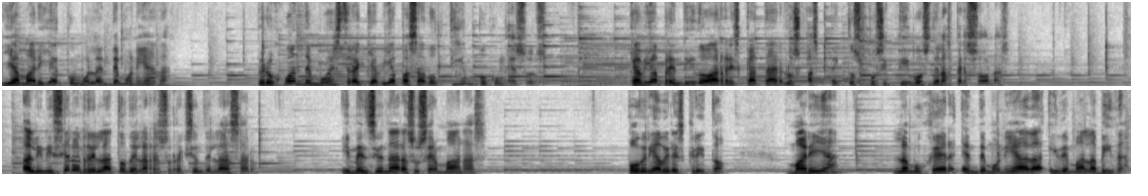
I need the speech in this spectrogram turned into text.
y a María como la endemoniada. Pero Juan demuestra que había pasado tiempo con Jesús, que había aprendido a rescatar los aspectos positivos de las personas. Al iniciar el relato de la resurrección de Lázaro y mencionar a sus hermanas, podría haber escrito, María, la mujer endemoniada y de mala vida,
